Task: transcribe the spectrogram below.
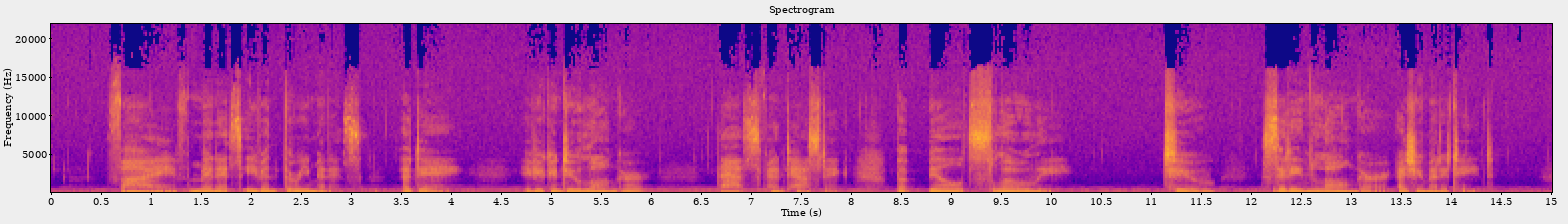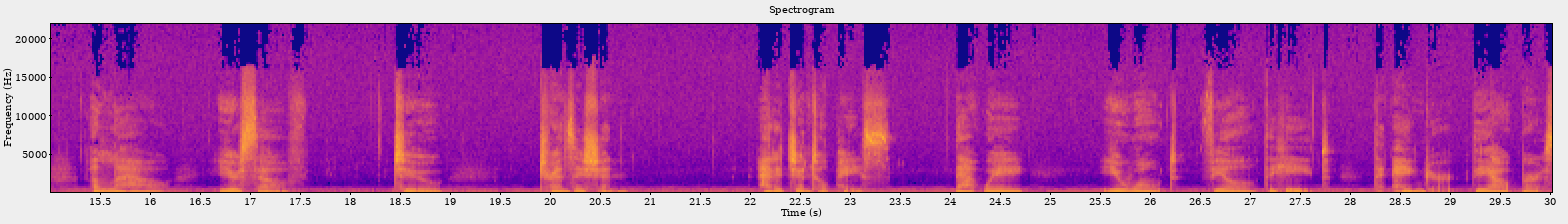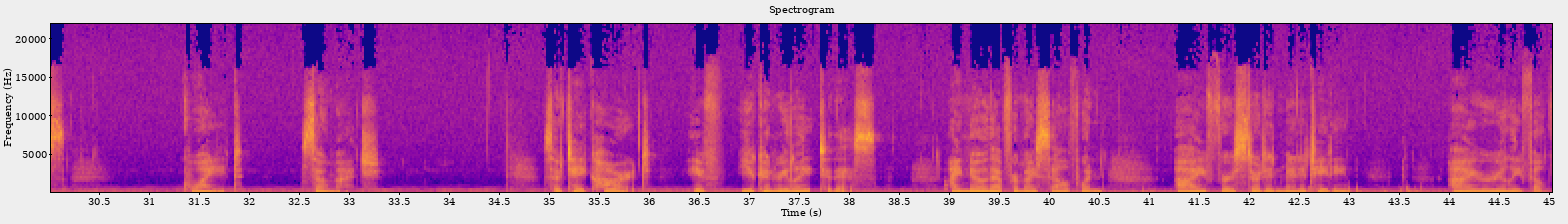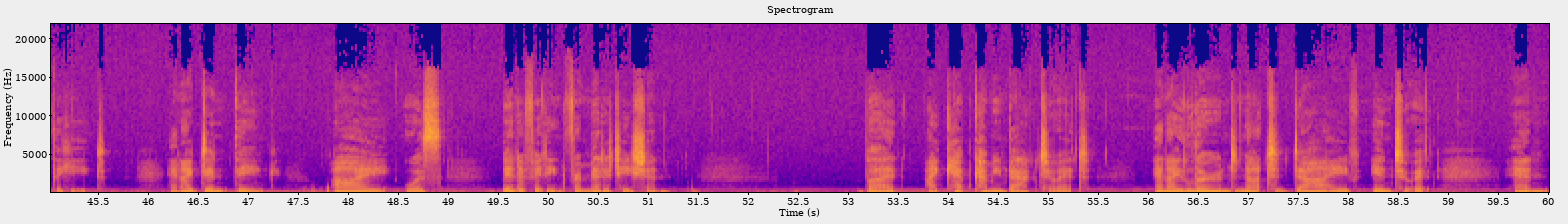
five minutes, even three minutes a day. If you can do longer, that's fantastic. But build slowly to sitting longer as you meditate. Allow yourself to transition at a gentle pace. That way, you won't feel the heat, the anger, the outbursts quite so much. So take heart if you can relate to this. I know that for myself, when I first started meditating, I really felt the heat. And I didn't think I was benefiting from meditation. But I kept coming back to it. And I learned not to dive into it and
